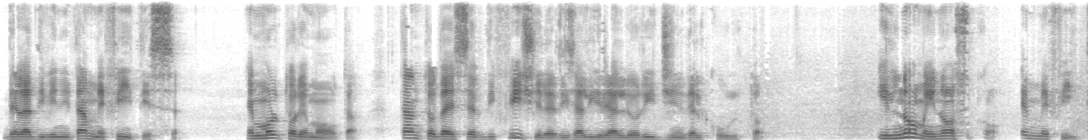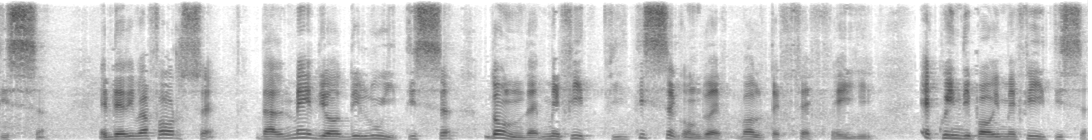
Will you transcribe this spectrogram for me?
della divinità Mefitis è molto remota, tanto da essere difficile risalire alle origini del culto. Il nome in osco è Mefitis e deriva forse dal medio di Luitis, donde Mefitis con due volte FFI, e quindi poi Mefitis,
